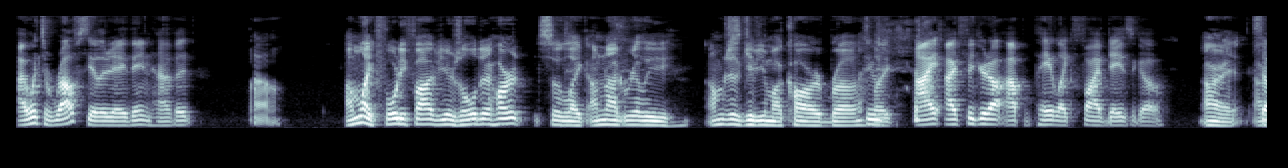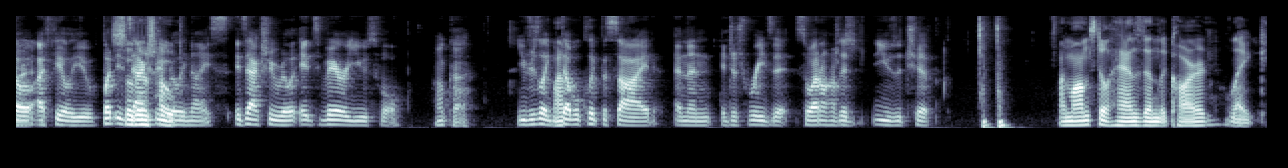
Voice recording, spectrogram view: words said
I went to Ralph's the other day. They didn't have it. Oh, I'm like 45 years old at heart, so like I'm not really. I'm just give you my card, bro. Dude, Like, I, I figured out Apple Pay like five days ago. All right. all So right. I feel you. But it's So actually hope. really nice. It's actually really, it's very useful. okay. You just like My- double click the side and then it just reads it. So I don't have to use a chip. my mom still hands them the card. Like,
